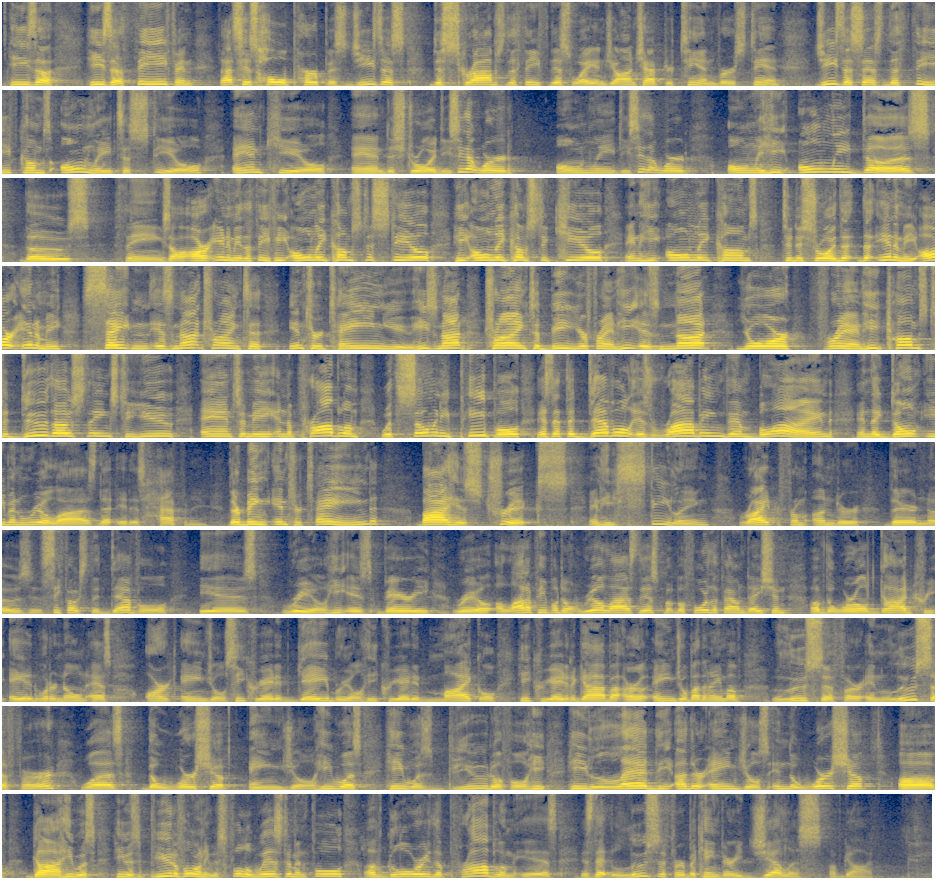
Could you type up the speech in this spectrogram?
He's a, he's a thief, and that's his whole purpose. Jesus describes the thief this way in John chapter 10, verse 10. Jesus says, The thief comes only to steal and kill and destroy. Do you see that word only? Do you see that word only? He only does those things. Our enemy, the thief, he only comes to steal, he only comes to kill, and he only comes to destroy. The, the enemy, our enemy, Satan, is not trying to entertain you, he's not trying to be your friend. He is not your friend. He comes to do those things to you and to me. And the problem with so many people is that the devil is robbing them blind and they don't even realize that it is happening. They're being entertained by his tricks and he's stealing right from under their noses. See, folks, the devil is real. He is very real. A lot of people don't realize this, but before the foundation of the world, God created what are known as archangels. He created Gabriel. He created Michael. He created a guy by, or an angel by the name of Lucifer. And Lucifer was the worship angel. He was, he was beautiful. He, he led the other angels in the worship of God. He was, he was beautiful and he was full of wisdom and full of glory. The problem is, is that Lucifer became very jealous of God.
